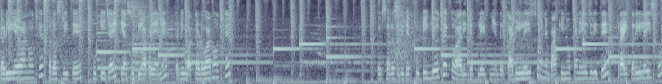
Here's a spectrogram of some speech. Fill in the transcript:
તળી લેવાનો છે. સરસ રીતે ફૂટી જાય. ત્યાં સુધી આપણે એને તળવા તળવાનો છે. તો સરસ રીતે ફૂટી ગયો છે. તો આ રીતે પ્લેટની અંદર કાઢી લઈશું અને બાકીનો પણ એ જ રીતે ફ્રાય કરી લઈશું.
